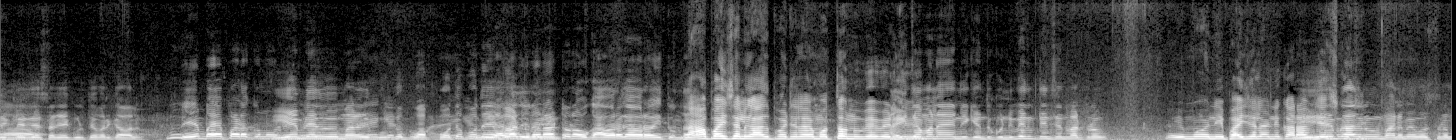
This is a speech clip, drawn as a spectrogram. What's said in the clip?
డిక్లేర్ చేస్తారు ఏ గుర్తు ఎవరికి కావాలి? నువ్వేం భయపడకు నువ్వు. ఏం లేదు మన గుర్తు పోతే పోతే ఏం ఎలా బాధ లేదు. తిననంటున్నావు? గవర గవర అవుతుంది? నా పైసలు కాదు పట్టేలా మొత్తం నువ్వే పెట్టి అయితే మన నీకు ఎందుకు నువ్వెందుకు టెన్షన్ పడుతున్నావు? ఏమో నీ పైసలన్నీ ఖరాబ్ నువ్వు మనమే వస్తున్నాం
